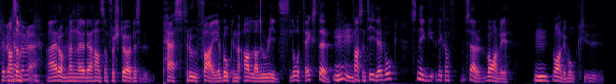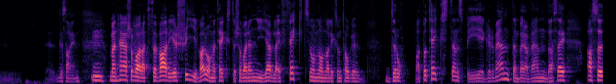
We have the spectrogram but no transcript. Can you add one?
Det vet han jag som, inte det är. Nej då, men eh, det är han som förstörde Pass Through Fire, boken med alla Lou Reeds låttexter. Mm. Fanns en tidigare bok, snygg, liksom så här vanlig, Mm. vanlig bok. Design. Men här så var det att för varje skiva då med texter så var det en ny jävla effekt. Som om någon har liksom tagit, droppat på texten, spegelvänt, den börjar vända sig. Alltså,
